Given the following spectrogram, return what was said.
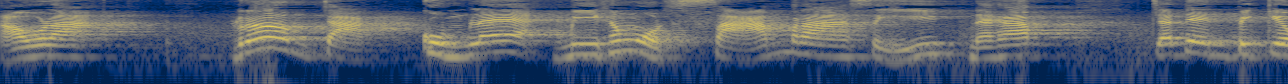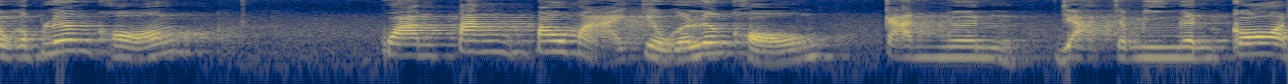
เอาละเริ่มจากกลุ่มแรกมีทั้งหมด 3 ราศีนะครับ จะเด่นไปเกี่ยวกับเรื่องของความตั้งเป้าหมายเกี่ยวกับเรื่องของการเงิน อยากจะมีเงินก้อน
